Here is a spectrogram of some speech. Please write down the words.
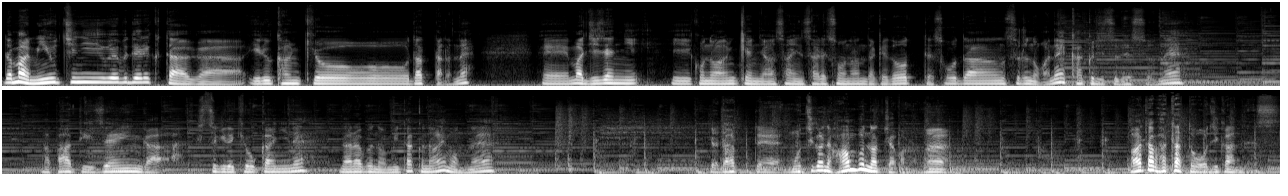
でまあ身内にウェブディレクターがいる環境だったらね、えー、まあ事前にこの案件にアサインされそうなんだけどって相談するのがね確実ですよね。まあ、パーティー全員が棺で教会にね並ぶの見たくないもんね。いやだって持ち金半分になっちゃうからね。バタバタとお時間です。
